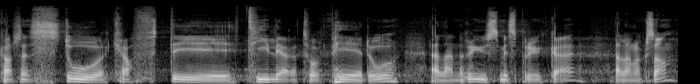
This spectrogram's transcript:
kanskje en stor, kraftig tidligere torpedo eller en rusmisbruker eller noe sånt,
